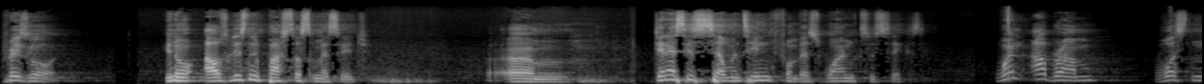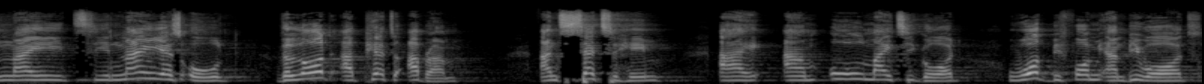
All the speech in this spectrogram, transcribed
Praise God. You know, I was listening to Pastor's message. Um, Genesis 17 from verse 1 to 6. When Abraham was 99 years old, the Lord appeared to Abraham and said to him, I am Almighty God. Walk before me and be what?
